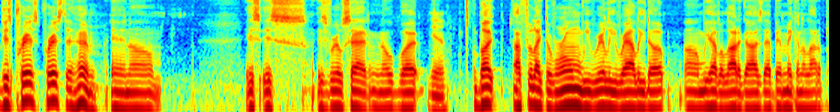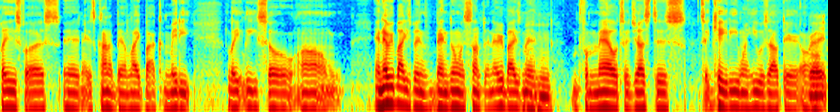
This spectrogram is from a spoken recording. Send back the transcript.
just prayers prayers to him, and um, it's it's it's real sad, you know, but Yeah. but I feel like the room we really rallied up. Um, we have a lot of guys that have been making a lot of plays for us, and it's kind of been like by committee lately. So, um, and everybody's been been doing something. Everybody's been from Mel to Justice to KD when he was out there. Um, Right.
